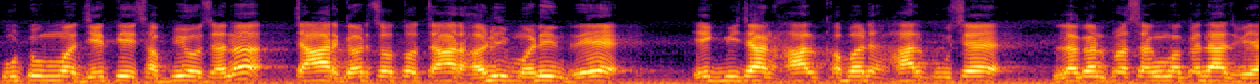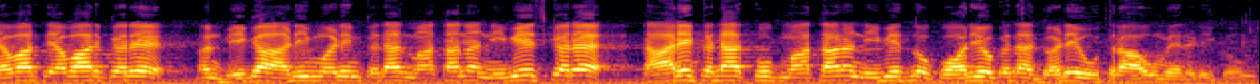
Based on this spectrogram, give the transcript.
કુટુંબમાં જે તે સભ્યો છે ને, ચાર ઘર છો તો ચાર હળી મળીને રહે. એકબીજાને હાલ ખબર, હાલ પૂછે લગ્ન પ્રસંગમાં કદાચ વ્યવહાર તહેવાર કરે અને ભેગા હળી મળીને કદાચ માતાના નિવેદ કરે, તારે કદાચ કોઈક માતાના નિવેદનો કોર્યો, કદાચ ગળે ઉતરાવું મેલડી કહું છું.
